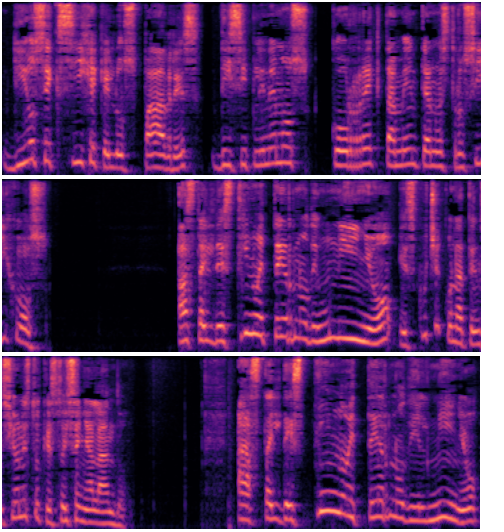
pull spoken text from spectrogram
Dios exige que los padres disciplinemos correctamente a nuestros hijos. Hasta el destino eterno de un niño, escuche con atención esto que estoy señalando hasta el destino eterno del niño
